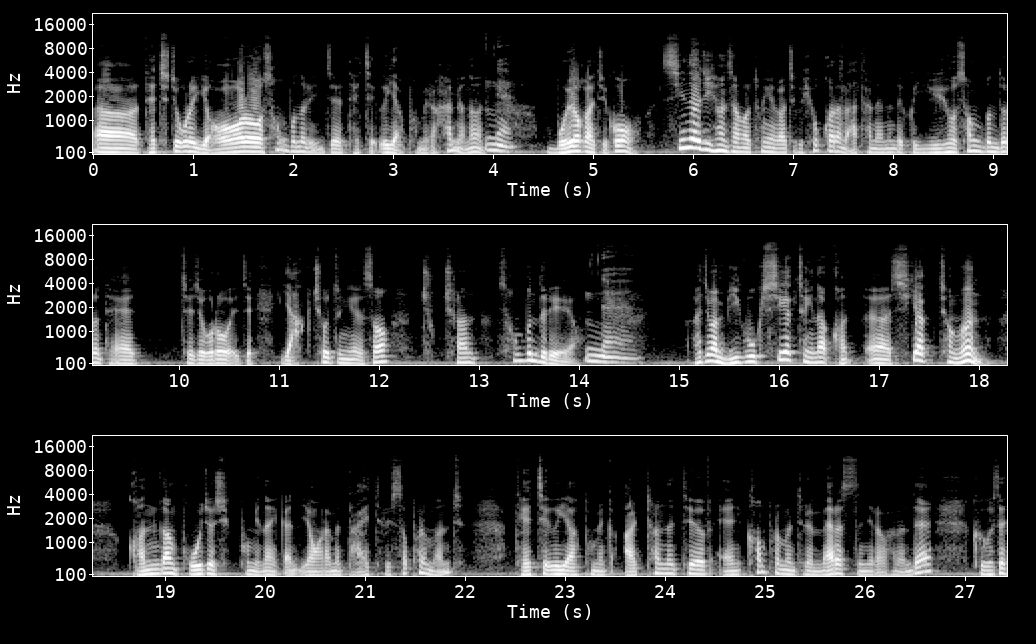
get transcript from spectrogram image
어, 대체적으로 여러 성분을 이제 대체 의 약품이라 하면은 네. 모여가지고 시너지 현상을 통해 가지고 효과를 나타내는데 그 유효 성분들은 대체적으로 이제 약초 등에서 축출한 성분들이에요. 네. 하지만 미국 식약청이나 건, 어, 식약청은 건강 보조 식품이나 그러니까 영어로 하면 dietary supplement 대체 의약품 그러니까 alternative and complementary medicine이라고 하는데 그것에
